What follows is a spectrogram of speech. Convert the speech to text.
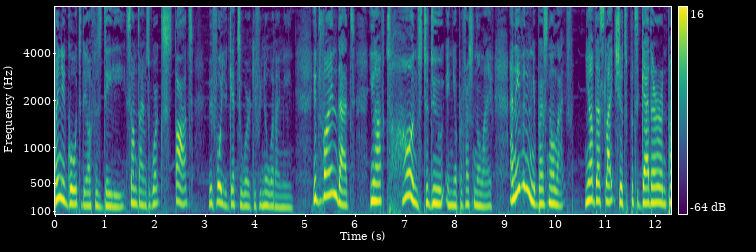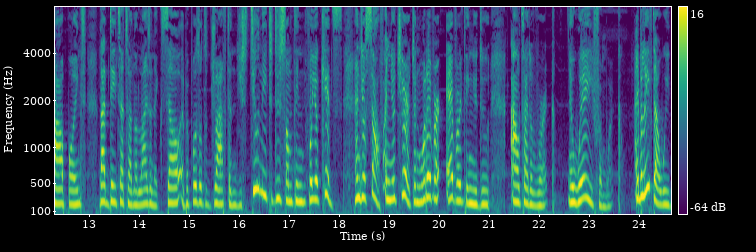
When you go to the office daily, sometimes work starts before you get to work, if you know what I mean. You'd find that you have tons to do in your professional life and even in your personal life. You have that slideshow to put together on PowerPoint, that data to analyze on Excel, a proposal to draft, and you still need to do something for your kids and yourself and your church and whatever everything you do outside of work, away from work. I believe that we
